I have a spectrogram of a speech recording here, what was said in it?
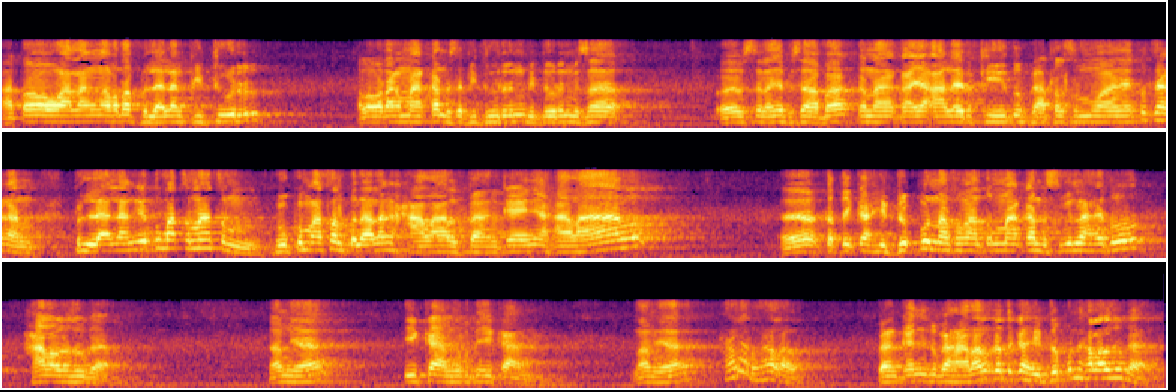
Atau walang apa belalang bidur. Kalau orang makan bisa bidurin, bidurin bisa eh, istilahnya bisa apa? Kena kayak alergi itu gatel semuanya. Itu jangan. Belalang itu macam-macam. Hukum asal belalang halal, bangkainya halal. Eh, ketika hidup pun langsung antum makan bismillah itu halal juga. Paham ya? Ikan seperti ikan. Paham ya? Halal, halal. Bangkainya juga halal ketika hidup pun halal juga.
